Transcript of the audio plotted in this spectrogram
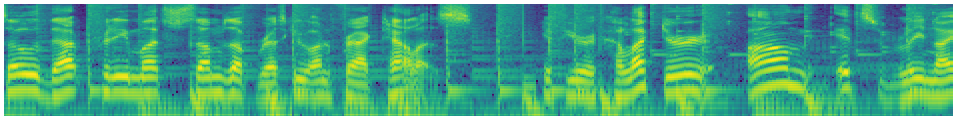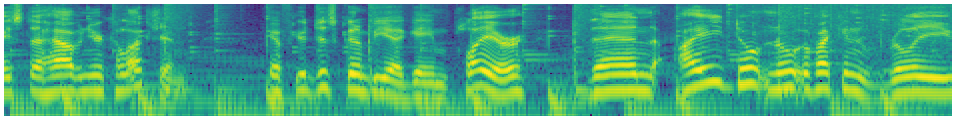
So that pretty much sums up Rescue on Fractalis. If you're a collector, um, it's really nice to have in your collection. If you're just going to be a game player, then I don't know if I can really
